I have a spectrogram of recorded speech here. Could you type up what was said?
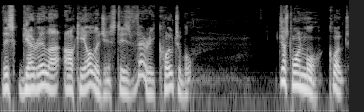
this guerrilla archaeologist, is very quotable. Just one more quote.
